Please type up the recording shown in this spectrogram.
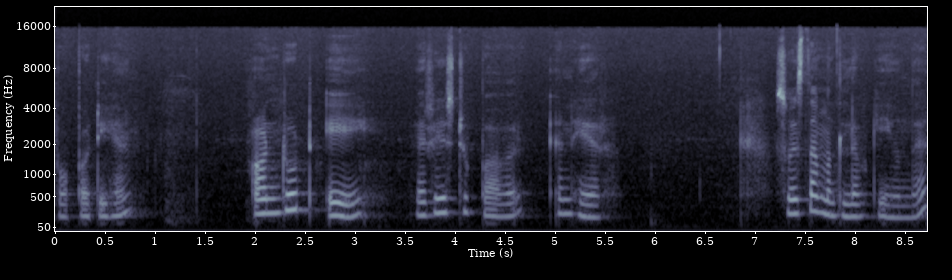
प्रॉपर्टी है. On root a raise to power n here so इसका मतलब की होंगे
